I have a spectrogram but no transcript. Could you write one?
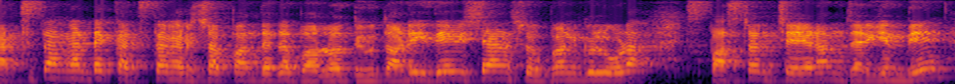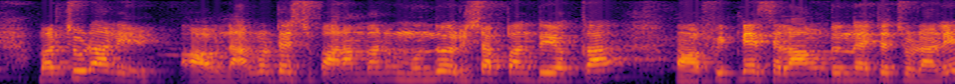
ఖచ్చితంగా అంటే ఖచ్చితంగా రిషబ్ పంత్ అయితే బరిలో దిగుతాడు. ఇదే విషయాన్ని శుభన్ గిల్ కూడా స్పష్టం చేయడం జరిగింది. మరి చూడాలి. నాలుగో టెస్ట్ ప్రారంభానికి ముందు రిషబ్ పంత్ యొక్క ఫిట్నెస్ ఎలా ఉంటుందో అయితే చూడాలి.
